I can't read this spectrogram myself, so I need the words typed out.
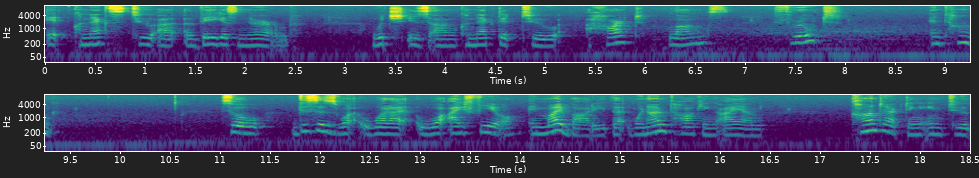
It connects to a, a vagus nerve which is um, connected to heart, lungs, throat, and tongue. So this is what, what I what I feel in my body that when I'm talking, I am contacting into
